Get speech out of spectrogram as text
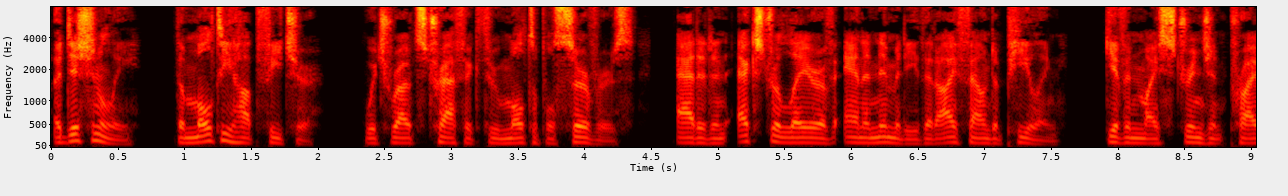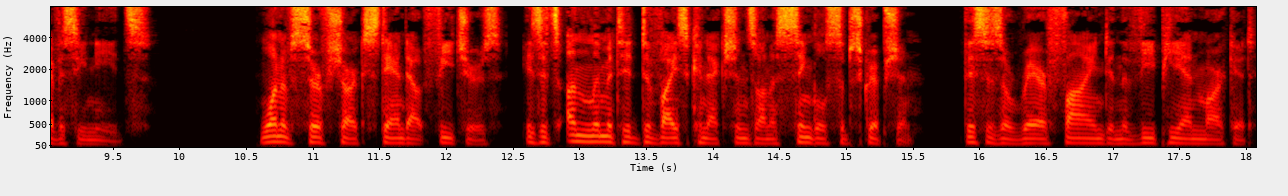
Additionally, the multi-hop feature, which routes traffic through multiple servers, added an extra layer of anonymity that I found appealing, given my stringent privacy needs. One of Surfshark's standout features is its unlimited device connections on a single subscription. This is a rare find in the VPN market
